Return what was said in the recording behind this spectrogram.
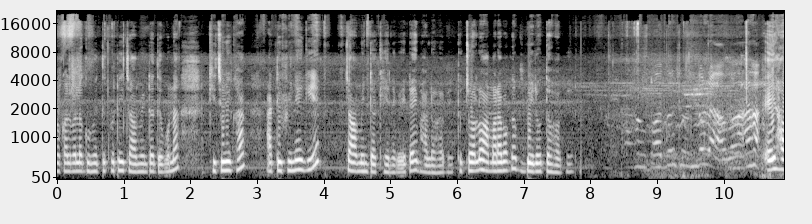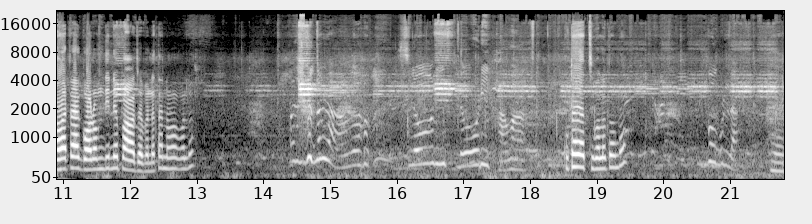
সকালবেলা ঘুমের থেকে উঠেই চাউমিনটা দেবো না। খিচুড়ি খাক, আর টিফিনে গিয়ে চাউমিনটা খেয়ে নেবে, এটাই ভালো হবে। তো চলো, আমার আমাকে বেরোতে হবে। এই হাওয়াটা গরম দিনে পাওয়া যাবে না তা না বলো? কোথায় যাচ্ছি বলো তো আমরা? হ্যাঁ।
